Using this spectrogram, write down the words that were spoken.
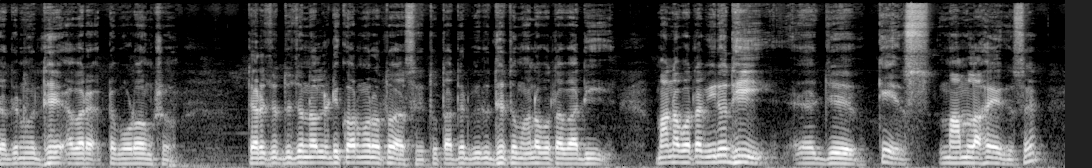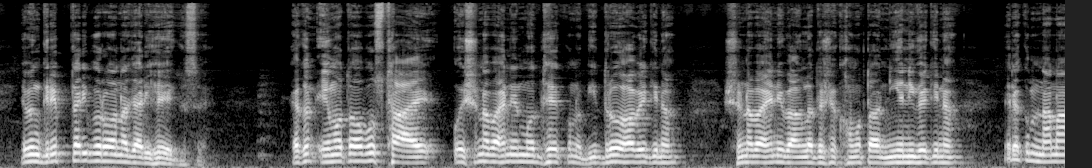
যাদের মধ্যে আবার একটা বড় অংশ, তেরো চোদ্দ জন অলরেডি কর্মরত আছে, তো তাদের বিরুদ্ধে তো মানবতাবাদী, মানবতা বিরোধী যে কেস, মামলা হয়ে গেছে, এবং গ্রেপ্তারি পরোয়ানা জারি হয়ে গেছে। এখন এমতো অবস্থায় ওই সেনাবাহিনীর মধ্যে কোনো বিদ্রোহ হবে কিনা? সেনাবাহিনী বাংলাদেশে ক্ষমতা নিয়ে নিবে কিনা, এরকম নানা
